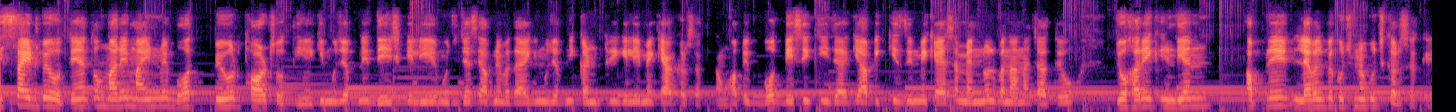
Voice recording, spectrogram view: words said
इस साइड पे होते हैं तो हमारे माइंड में बहुत प्योर थॉट्स होती हैं कि मुझे अपने देश के लिए, मुझे जैसे आपने बताया कि मुझे अपनी कंट्री के लिए मैं क्या कर सकता हूँ। आप एक बहुत बेसिक चीज़ है कि आप 21 दिन में कैसा मैनुअल बनाना चाहते हो, जो हर एक इंडियन अपने लेवल पे कुछ ना कुछ कर सके।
